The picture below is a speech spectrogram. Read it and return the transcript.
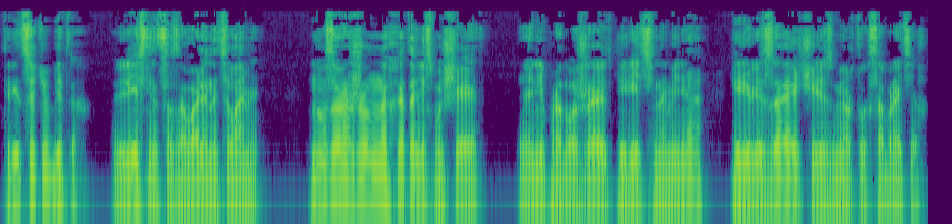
Тридцать убитых, лестница завалена телами, но зараженных это не смущает. и они продолжают переть на меня, перелезая через мертвых собратьев.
